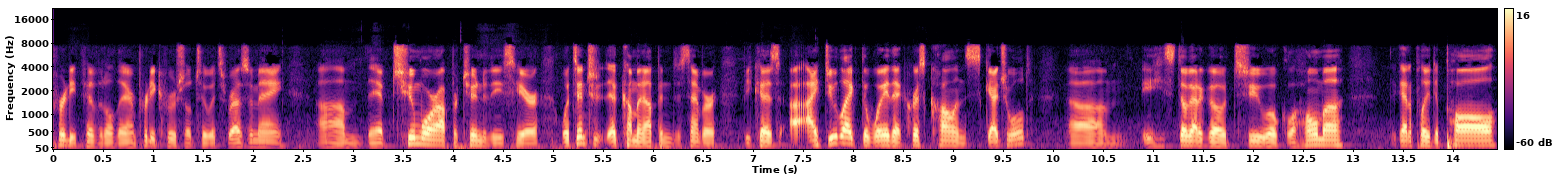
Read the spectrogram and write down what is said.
pretty pivotal there and pretty crucial to its resume. Um, they have two more opportunities here. What's inter- uh, coming up in December because I, I do like the way that Chris Collins scheduled. Um, he's still got to go to Oklahoma. They got to play DePaul.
